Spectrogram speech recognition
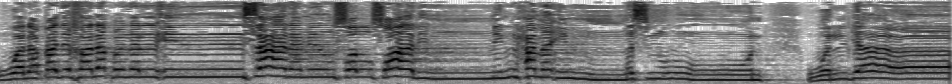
ولقد خلقنا الإنسان من صلصال من حمأ مسنون والجان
